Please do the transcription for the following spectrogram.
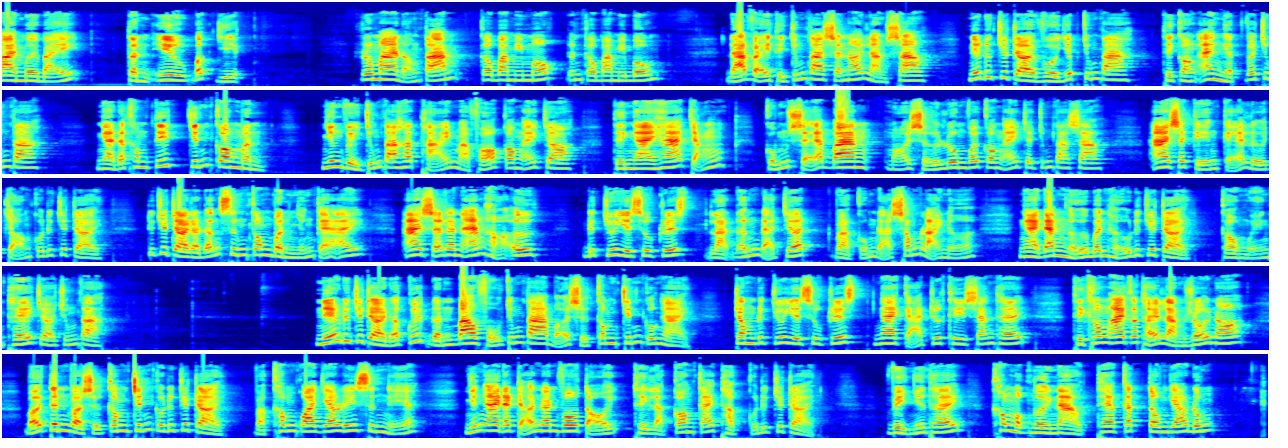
Bài 17 Tình yêu bất diệt Roma đoạn 8 câu 31 đến câu 34 Đã vậy thì chúng ta sẽ nói làm sao? Nếu Đức Chúa Trời vừa giúp chúng ta, thì còn ai nghịch với chúng ta? Ngài đã không tiếc chính con mình nhưng vì chúng ta hết thải mà phó con ấy cho, thì Ngài há chẳng cũng sẽ ban mọi sự luôn với con ấy cho chúng ta sao? Ai sẽ kiện kẻ lựa chọn của Đức Chúa Trời? Đức Chúa Trời là đấng xưng công bình những kẻ ấy. Ai sẽ lên án họ ư? Đức Chúa Giêsu Christ là đấng đã chết và cũng đã sống lại nữa. Ngài đang ngự bên hữu Đức Chúa Trời, cầu nguyện thế cho chúng ta. Nếu Đức Chúa Trời đã quyết định bao phủ chúng ta bởi sự công chính của Ngài trong Đức Chúa Giêsu Christ ngay cả trước khi sáng thế, thì không ai có thể làm rối nó. Bởi tin vào sự công chính của Đức Chúa Trời và không qua giáo lý xưng nghĩa, những ai đã trở nên vô tội thì là con cái thật của Đức Chúa Trời. Vì như thế, không một người nào theo cách tôn giáo đúng.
